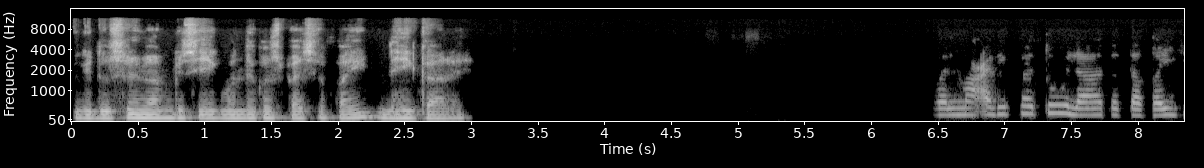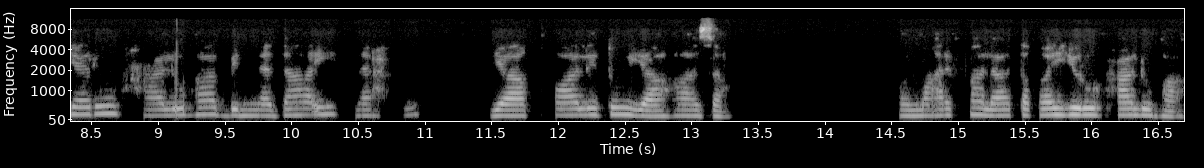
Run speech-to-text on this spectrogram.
کیونکہ دوسرے میں ہم کسی ایک بندے کو اسپیسیفائی نہیں کر رہے۔ والمعرفة لا تتغير حالها بالنداء. نحو يا خالد يا هذا. والمعرفة لا تغير حالها.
